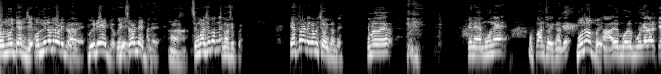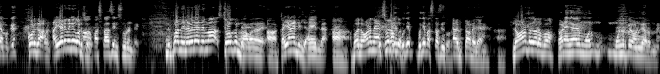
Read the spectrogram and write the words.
തൊണ്ണൂറ്റി അഞ്ച് ഒന്നിനുള്ളിൽ ഓടിയിട്ടുണ്ട്. വീഡിയോ. ആയിട്ടും ഓണർഷിപ്പ് പറഞ്ഞ? സിംഗോഷിപ്പ് എത്ര ചോദിക്കണ്ടേ? നമ്മൾ പിന്നെ മൂന്ന് മുപ്പാണ് ചോദിക്കണത്. മൂന്ന് മുപ്പ് ആ ഒരു മൂ- ഒരു മൂന്നേകാൽ ടി നമുക്ക് കൊടുക്കാം. അയ്യായിരം പിന്നെ കുറച്ച്. ഫസ്റ്റ് ക്ലാസ് ഇൻഷൂർ ഉണ്ട്. ഇപ്പൊ നിലവിലെ സ്റ്റോക്ക് ഉണ്ട്. ആ, കഴിയാനായിട്ടില്ല ഇല്ല ആ അപ്പൊ ലോൺ മാക്സിമം പുതിയ- പുതിയ ബസ് ക്ലാസ് ഇൻഷൂർ അടുത്താണല്ലേ? ലോൺ എത്ര കയറപ്പോ ലോൺ എങ്ങനെയാലും മൂന്ന് റുപ്യ ലോൺ കയറുന്നത്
